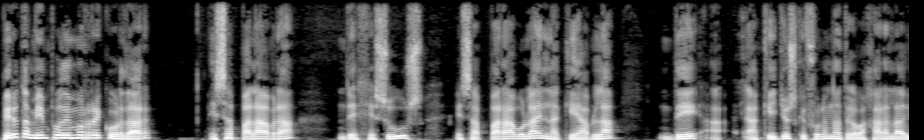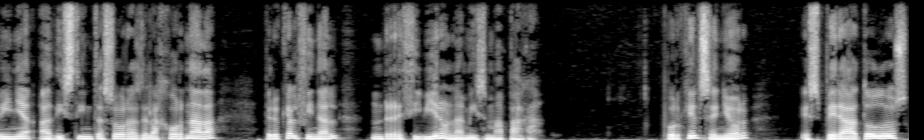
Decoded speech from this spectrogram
Pero también podemos recordar esa palabra de Jesús, esa parábola en la que habla de aquellos que fueron a trabajar a la viña a distintas horas de la jornada, pero que al final recibieron la misma paga. Porque el Señor espera a todos,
